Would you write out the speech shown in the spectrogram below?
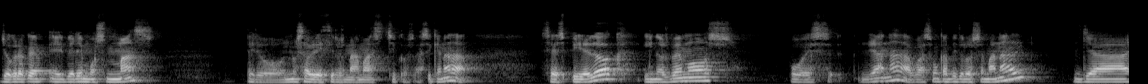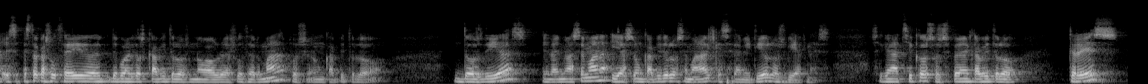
Yo creo que eh, veremos más, pero no sabré deciros nada más, chicos. Así que nada, se despide Doc y nos vemos pues ya nada, va a ser un capítulo semanal. Ya esto que ha sucedido de poner dos capítulos no va a volver a suceder más, pues en un capítulo dos días en la misma semana y va a ser un capítulo semanal que será emitido los viernes. Así que nada, chicos, os espero en el capítulo 3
